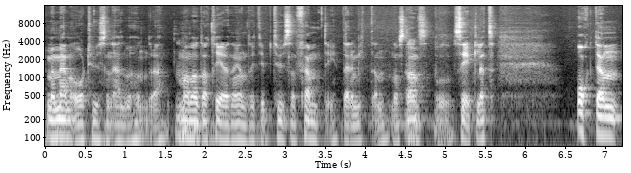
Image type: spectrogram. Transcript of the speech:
men mellan år 1000 och 1100. Man har daterat den till typ 1050, där i mitten någonstans på seklet. Och den,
